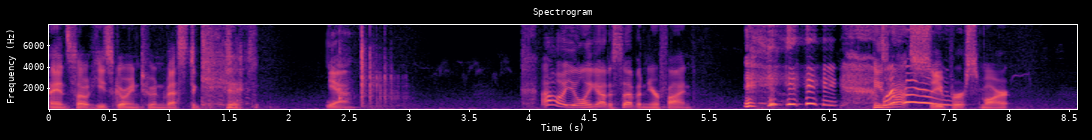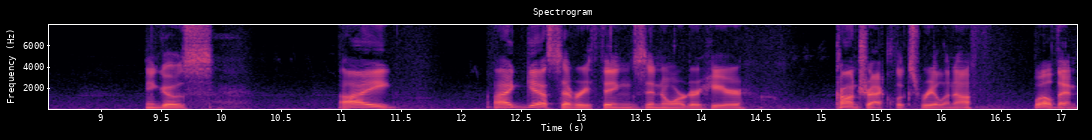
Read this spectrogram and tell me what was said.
and so he's going to investigate it. Yeah. oh, you only got a seven. You're fine. he's not super smart. He goes, I, I guess everything's in order here. Contract looks real enough. Well then,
